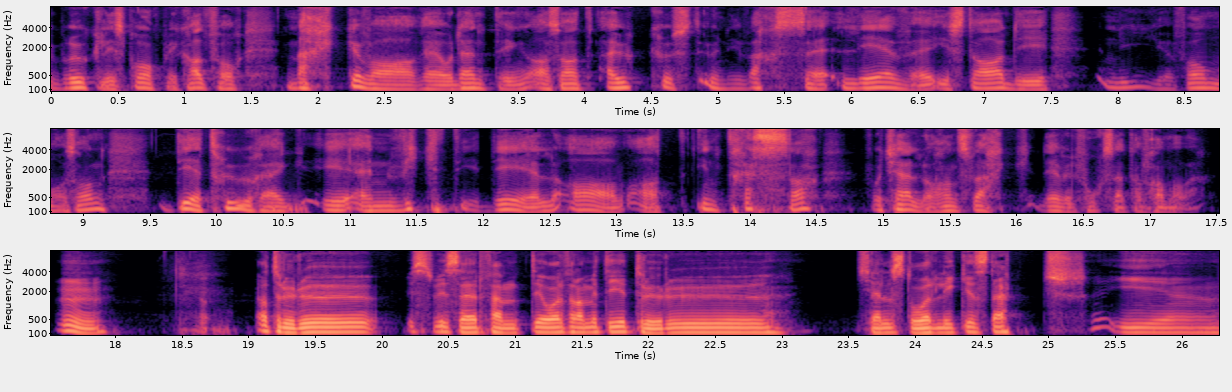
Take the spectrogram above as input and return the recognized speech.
ubrukelig språk blir kalt for merkevare og den ting, altså at Aukrust-universet lever i stadig nye former og sånn, det tror jeg er en viktig del av at interesser for Kjell og hans verk det vil fortsette framover. Mm. Ja, tror du, hvis vi ser 50 år fram i tid, tror du Kjell står like sterkt i eh,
